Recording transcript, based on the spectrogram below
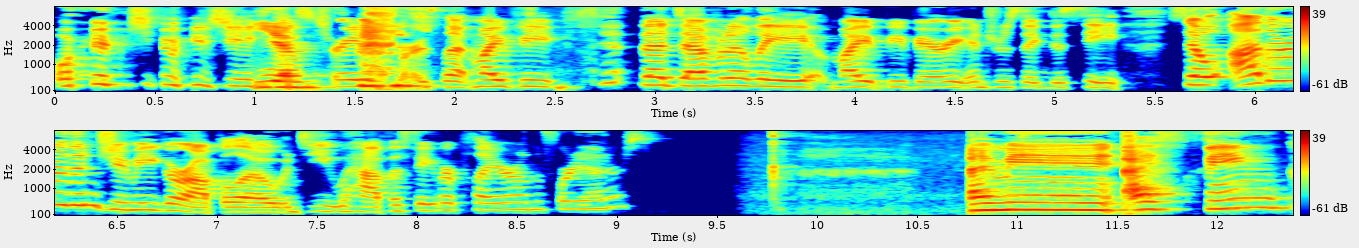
or if Jimmy G gets yep. traded first. That might be that definitely might be very interesting to see. So, other than Jimmy Garoppolo, do you have a favorite player on the 49ers? I mean, I think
